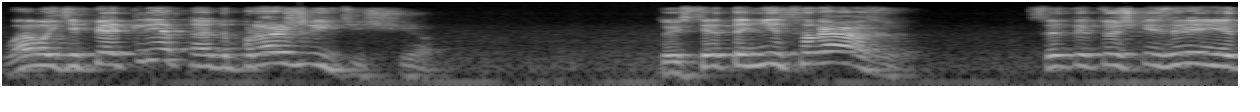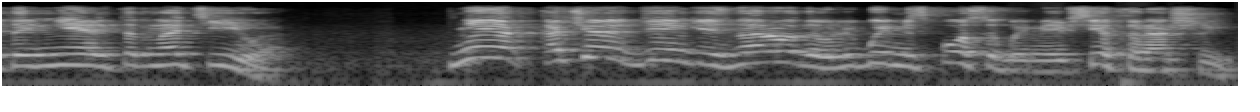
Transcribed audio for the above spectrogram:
Вам эти 5 лет надо прожить еще. То есть это не сразу. С этой точки зрения это не альтернатива. Нет, качают деньги из народа любыми способами, и все хороши.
